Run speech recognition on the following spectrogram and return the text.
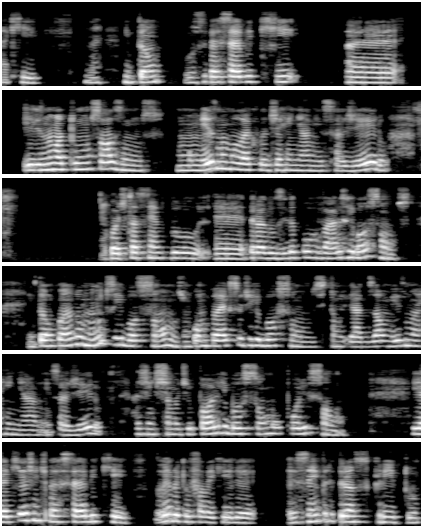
aqui, né? Então, você percebe que é, eles não atuam sozinhos. Uma mesma molécula de RNA mensageiro pode estar sendo é, traduzida por vários ribossomos. Então, quando muitos ribossomos, um complexo de ribossomos, estão ligados ao mesmo RNA mensageiro, a gente chama de polirribossomo ou polissomo. E aqui a gente percebe que, lembra que eu falei que ele é é sempre transcrito,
